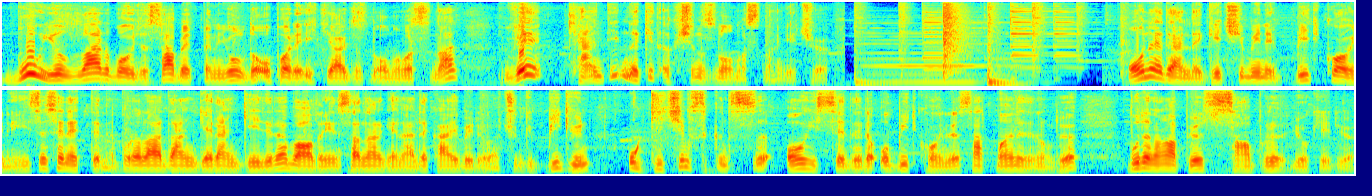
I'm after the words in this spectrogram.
Bu yıllar boyunca sabretmenin yolu da o paraya ihtiyacınızın olmamasından ve kendi nakit akışınızın olmasından geçiyor. O nedenle geçimini Bitcoin'e, hisse senetlerine, buralardan gelen gelire bağlı insanlar genelde kaybediyorlar. Çünkü bir gün o geçim sıkıntısı o hisseleri, o Bitcoin'leri satmaya neden oluyor. Bu da ne yapıyor? Sabrı yok ediyor.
